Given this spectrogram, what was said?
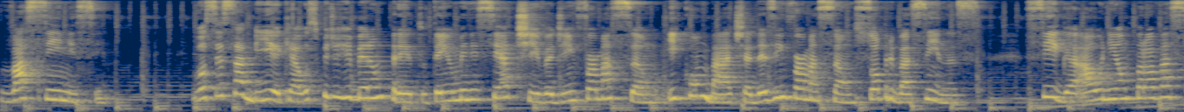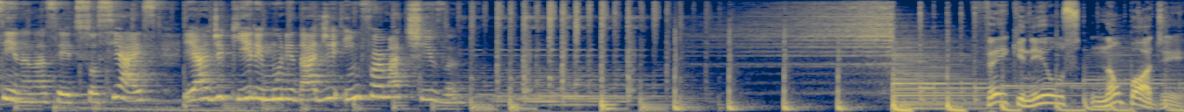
Vacine-se! Você sabia que a USP de Ribeirão Preto tem uma iniciativa de informação e combate à desinformação sobre vacinas? Siga a União Pro Vacina nas redes sociais e adquira imunidade informativa. Fake News não pode.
